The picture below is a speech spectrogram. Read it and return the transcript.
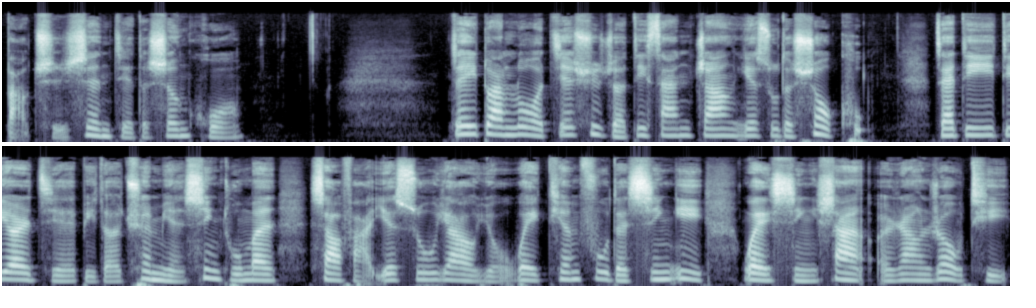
保持圣洁的生活。这一段落接续着第三章耶稣的受苦。在第一、第二节，彼得劝勉信徒们效法耶稣，要有为天父的心意，为行善而让肉体、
